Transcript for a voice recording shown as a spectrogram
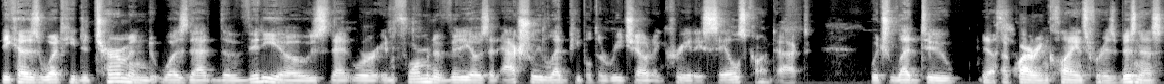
because what he determined was that the videos that were informative videos that actually led people to reach out and create a sales contact, which led to yes. acquiring clients for his business,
